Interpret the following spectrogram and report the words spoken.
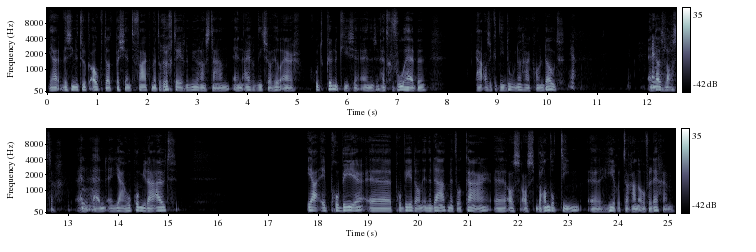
ja, we zien natuurlijk ook dat patiënten vaak met rug tegen de muur aan staan en eigenlijk niet zo heel erg goed kunnen kiezen en het gevoel hebben, ja, als ik het niet doe, dan ga ik gewoon dood. Ja. ja. En, en, dat is lastig. En, en, en, en, ja, hoe kom je daaruit? Ja, ik probeer, uh, probeer dan inderdaad met elkaar uh, als, als behandelteam uh, hier te gaan overleggen.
